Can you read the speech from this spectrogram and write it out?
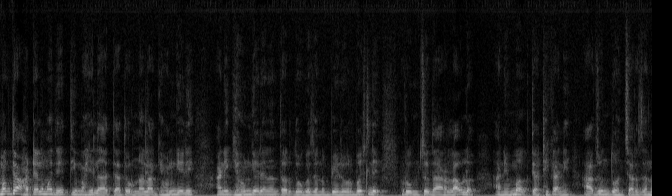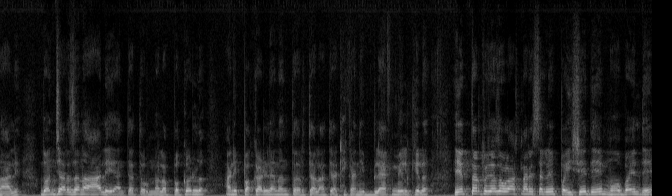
मग त्या हॉटेलमध्ये ती महिला त्या तरुणाला घेऊन गेली. आणि घेऊन गेल्यानंतर दोघंजणं बेडवर बसले रूमचं दार लावलं आणि मग त्या ठिकाणी अजून दोन चार जणं आले. दोन चार जणं आले आणि त्या तरुणाला पकडलं आणि पकडल्यानंतर त्याला त्या ठिकाणी ब्लॅकमेल केलं. एकतर तुझ्याजवळ असणारे सगळे पैसे दे मोबाईल दे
